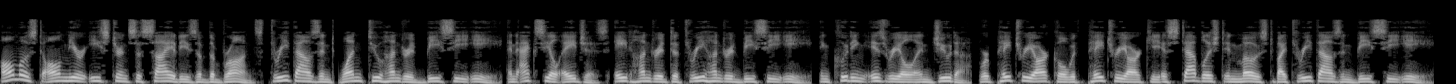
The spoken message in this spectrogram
Almost all Near Eastern societies of the Bronze 3000 BCE and Axial Ages 800 to 300 BCE, including Israel and Judah, were patriarchal with patriarchy established in most by 3000 BCE.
